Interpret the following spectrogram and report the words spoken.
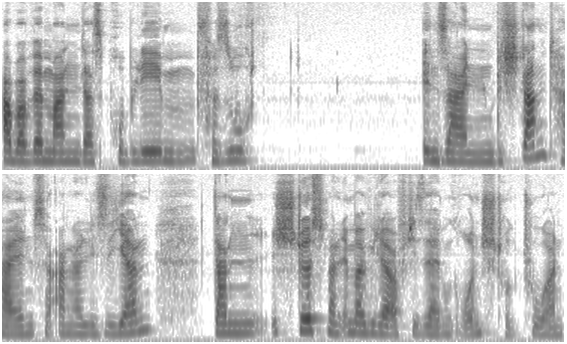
Aber wenn man das Problem versucht, in seinen Bestandteilen zu analysieren, dann stößt man immer wieder auf dieselben Grundstrukturen.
